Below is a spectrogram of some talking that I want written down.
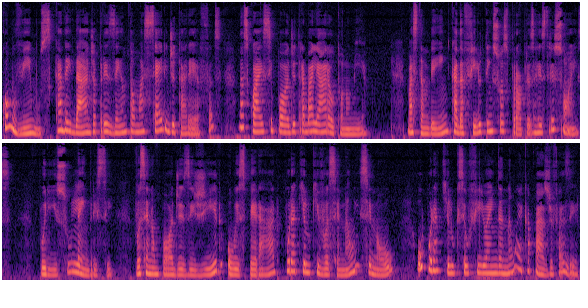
Como vimos, cada idade apresenta uma série de tarefas nas quais se pode trabalhar a autonomia. Mas também cada filho tem suas próprias restrições. Por isso, lembre-se: você não pode exigir ou esperar por aquilo que você não ensinou ou por aquilo que seu filho ainda não é capaz de fazer.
